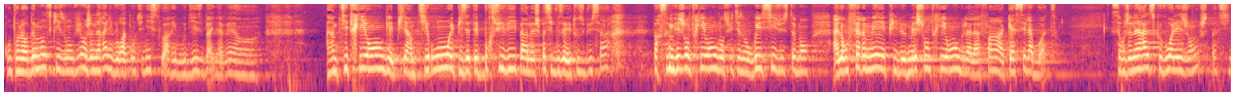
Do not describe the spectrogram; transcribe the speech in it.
quand on leur demande ce qu'ils ont vu, en général, ils vous racontent une histoire. Ils vous disent, bah, il y avait un, petit triangle et puis un petit rond, et puis ils étaient poursuivis par, je ne sais pas si vous avez tous vu ça, par ce méchant triangle. Ensuite, ils ont réussi justement à l'enfermer, et puis le méchant triangle, à la fin, a cassé la boîte. C'est en général ce que voient les gens. Je sais pas si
